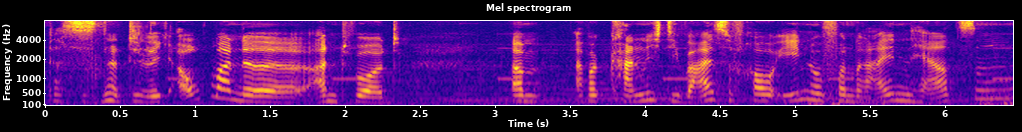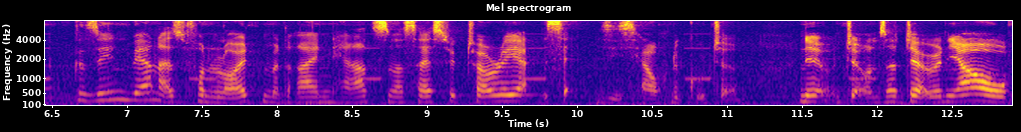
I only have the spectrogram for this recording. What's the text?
Das ist natürlich auch mal eine Antwort. Ähm, aber kann nicht die weiße Frau eh nur von reinen Herzen gesehen werden? Also von Leuten mit reinen Herzen. Das heißt, Victoria, ist ja, sie ist ja auch eine gute. Ne, und der, unser Darren ja auch.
